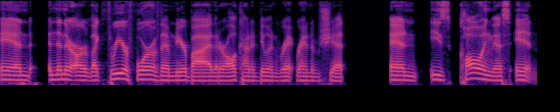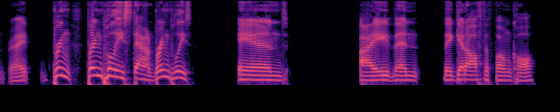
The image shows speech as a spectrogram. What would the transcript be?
And and then there are like three or four of them nearby that are all kind of doing ra- random shit. And he's calling this in, right? Bring bring police down, bring police. And I then they get off the phone call.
